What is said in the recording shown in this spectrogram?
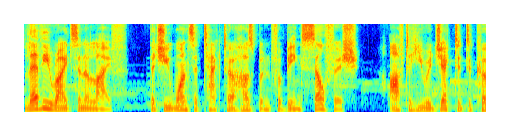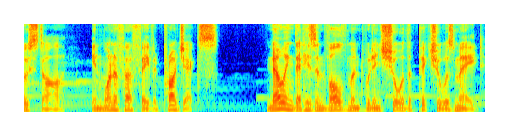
Levy writes in a life that she once attacked her husband for being selfish after he rejected to co-star in one of her favorite projects, knowing that his involvement would ensure the picture was made.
